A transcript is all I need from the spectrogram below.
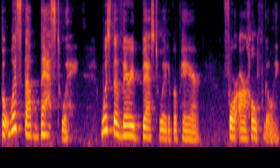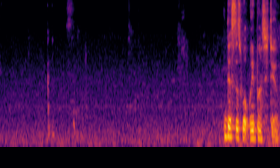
But what's the best way? What's the very best way to prepare for our homegoing? This is what we must do.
